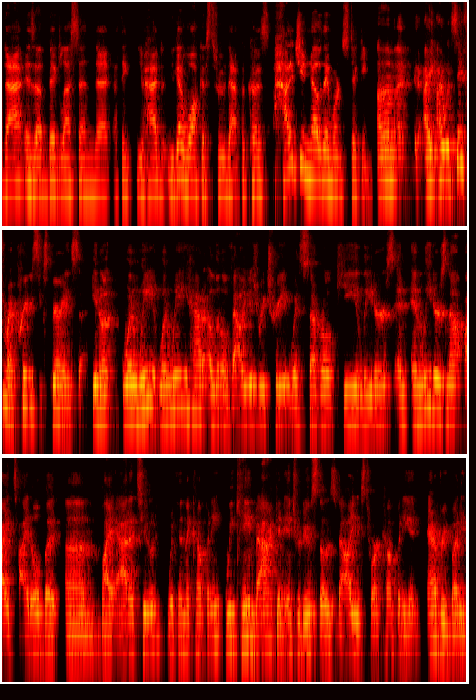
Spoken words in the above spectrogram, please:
That is a big lesson that I think you had. You got to walk us through that because how did you know they weren't sticking? Um, I, I would say from my previous experience, you know, when we when we had a little values retreat with several key leaders and and leaders not by title but um, by attitude within the company, we came back and introduced those values to our company, and everybody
